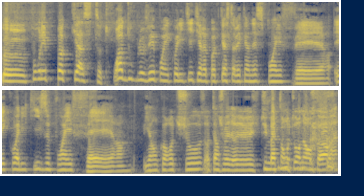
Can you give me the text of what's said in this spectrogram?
Que pour les podcasts, www.equality-podcast avec un s.fr, equalities.fr. Il y a encore autre chose? Attends, je euh, tu m'attends au tournant encore. hein.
